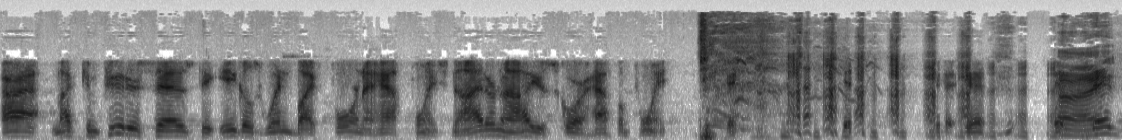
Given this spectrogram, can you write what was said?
All right, my computer says the Eagles win by four and a half points. Now I don't know how you score half a point. All right.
